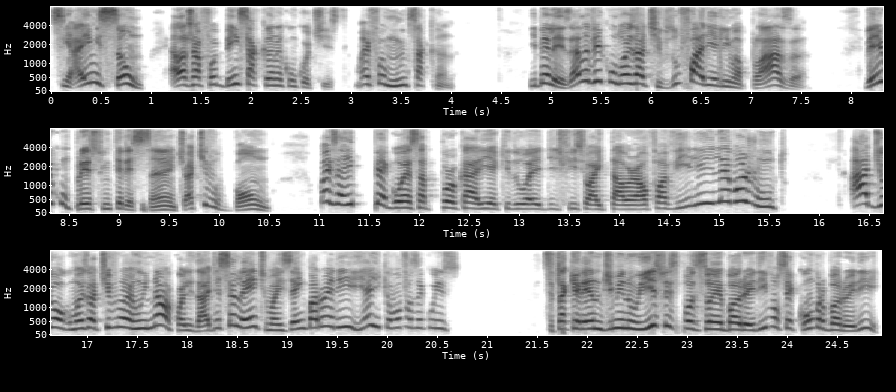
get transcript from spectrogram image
Sim, a emissão ela já foi bem sacana com o cotista, mas foi muito sacana. E beleza, ela veio com dois ativos. O Faria Lima Plaza veio com preço interessante, ativo bom, mas aí pegou essa porcaria aqui do edifício Hightower Alphaville e levou junto. Ah, Diogo, mas o ativo não é ruim. Não, a qualidade é excelente, mas é em Barueri. E aí, o que eu vou fazer com isso? Você está querendo diminuir sua exposição em Barueri você compra Barueri?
